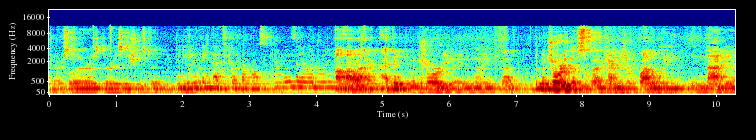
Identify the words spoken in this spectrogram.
there. So there is, there is issues to, to And do you with. think that's true for most counties in Illinois? Uh, I I think the majority, I mean, I- uh, the majority of those uh, counties are probably not in a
